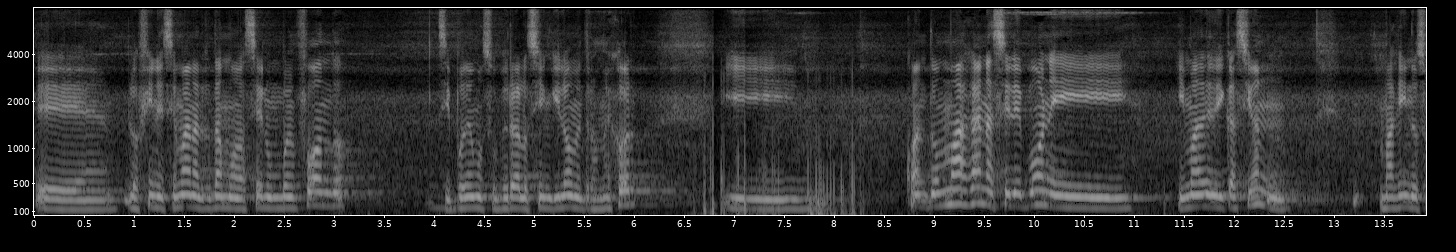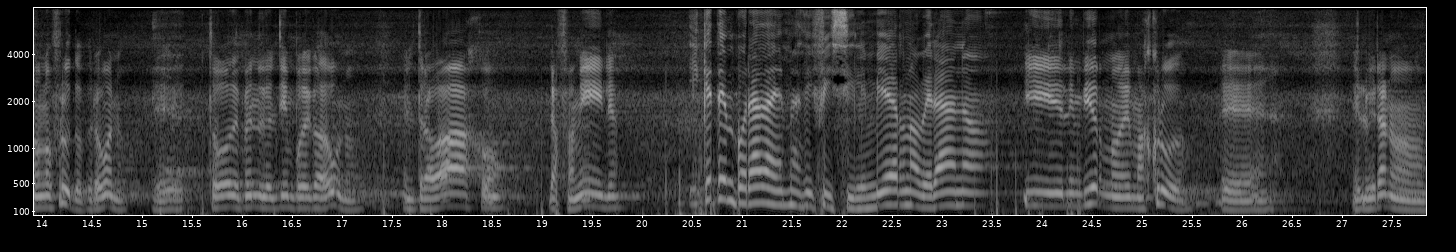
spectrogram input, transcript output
Eh, los fines de semana tratamos de hacer un buen fondo, si podemos superar los 100 kilómetros mejor. Y cuanto más ganas se le pone y, y más dedicación, más lindos son los frutos. Pero bueno, eh, todo depende del tiempo de cada uno. El trabajo, la familia. ¿Y qué temporada es más difícil? ¿Invierno, verano? Y el invierno es más crudo. Eh, el verano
